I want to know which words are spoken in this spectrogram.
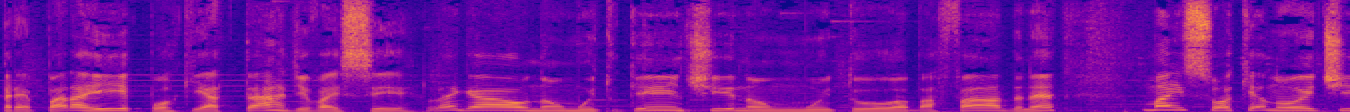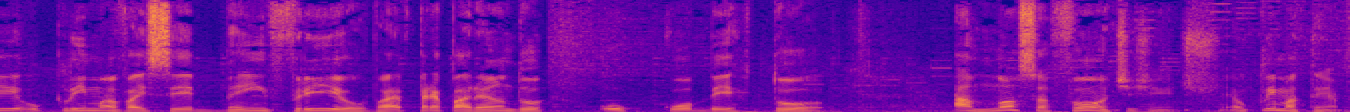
prepara aí, porque a tarde vai ser legal, não muito quente, não muito abafada, né? Mas só que à noite o clima vai ser bem frio, vai preparando o cobertor. A nossa fonte, gente, é o Clima Tempo.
